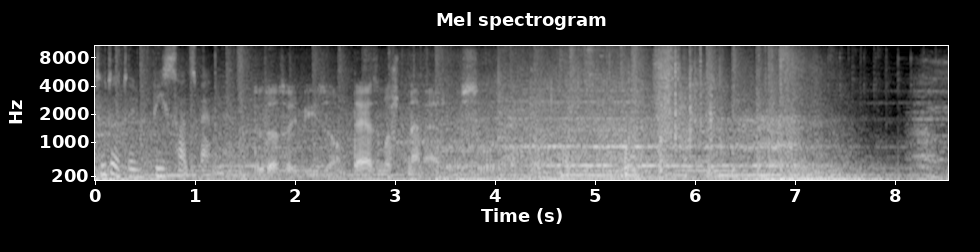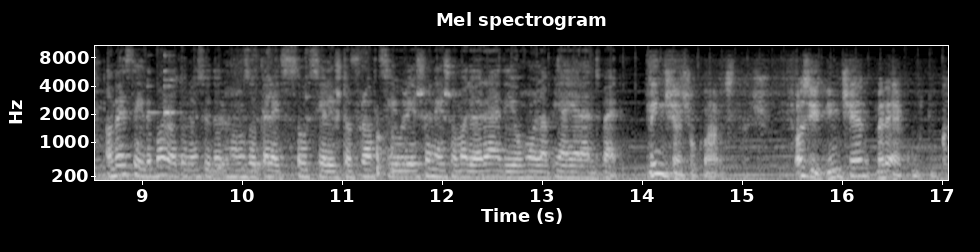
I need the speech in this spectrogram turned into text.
Tudod, hogy bízhatsz benne. Tudod, hogy bízom, de ez most nem erről szól. Beszéd Balatonöszödön hangzott el egy szocialista frakcióülésen és a Magyar Rádió honlapján jelent meg. Nincsen sok választás. Azért nincsen, mert elkúrtuk.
